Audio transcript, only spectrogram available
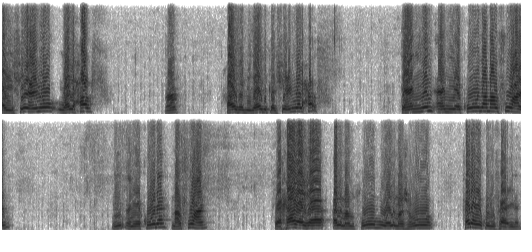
الفعل والحرف. خرج بذلك الفعل والحرف. ثانيا أن يكون مرفوعا. أن يكون مرفوعا. فخرج المنصوب والمجرور فلا يكون فاعلا.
